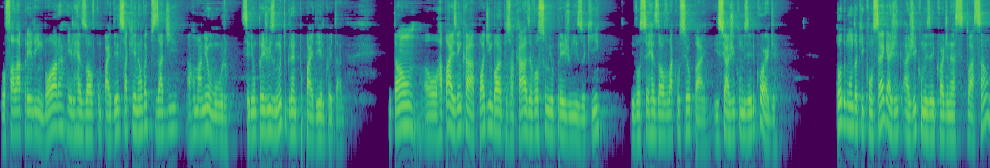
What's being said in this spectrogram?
vou falar para ele ir embora, ele resolve com o pai dele, só que ele não vai precisar de arrumar meu muro. Seria um prejuízo muito grande para o pai dele, coitado. Então, o rapaz, vem cá, pode ir embora para sua casa, eu vou assumir o prejuízo aqui e você resolve lá com seu pai. Isso é agir com misericórdia. Todo mundo aqui consegue agir, agir com misericórdia nessa situação?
